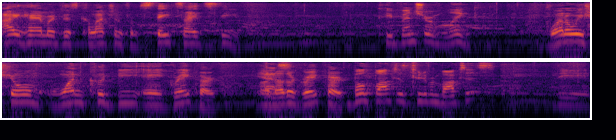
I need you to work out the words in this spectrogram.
I hammered this collection from Stateside Steve. The Adventure of Link. Why don't we show them one could be a gray card, Yes. another gray card. Both boxes, two different boxes. The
